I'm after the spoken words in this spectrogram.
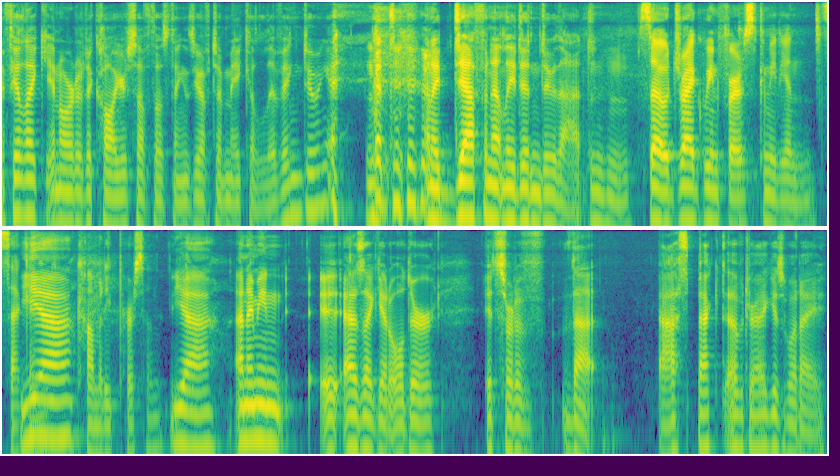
I feel like in order to call yourself those things, you have to make a living doing it, and I definitely didn't do that. Mm-hmm. So drag queen first, comedian second. Yeah. Comedy person. Yeah, and I mean, i as I get older, it's sort of that aspect of drag is what I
